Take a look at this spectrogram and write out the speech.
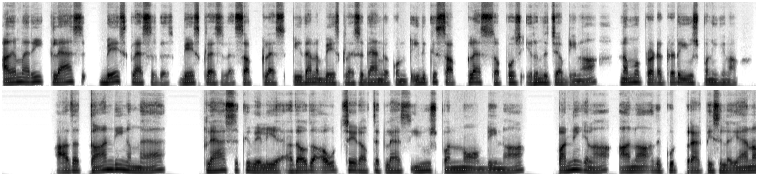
அதே மாதிரி கிளாஸ் பேஸ் கிளாஸ் இருக்குது பேஸ் கிளாஸில் சப் கிளாஸ் இதுதான பேஸ் கிளாஸ் டேங்க் அக்கௌண்ட் இதுக்கு சப் கிளாஸ் சப்போஸ் இருந்துச்சு அப்படின்னா நம்ம ப்ரொடக்டடை யூஸ் பண்ணிக்கலாம். அதை தாண்டி நம்ம கிளாஸுக்கு வெளியே அதாவது outside of the class use பண்ணோம் அப்படின்னா பண்ணிக்கலாம். ஆனால் அது குட் ப்ராக்டிஸ் இல்லை. ஏன்னா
